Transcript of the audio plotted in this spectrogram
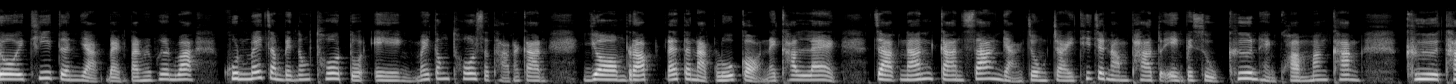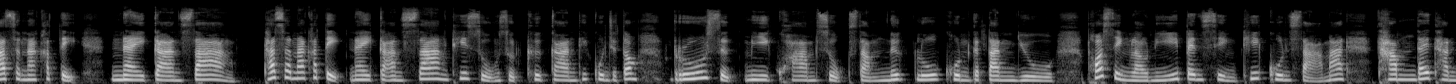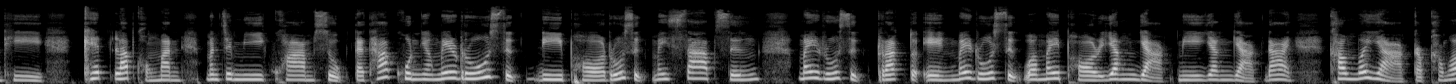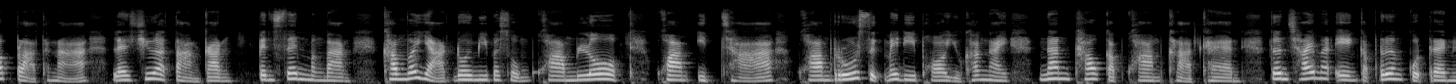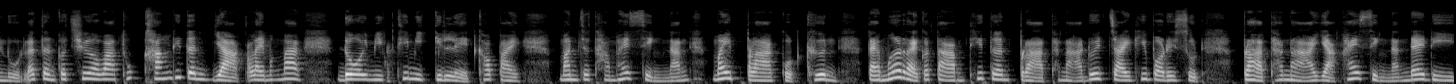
โดยที่เตือนอยากแบ่งปันเพื่อนๆว่า คุณไม่จำเป็นต้องโทษตัวเอง ไม่ต้องโทษสถานการณ์ ยอมรับและตระหนักรู้ก่อนในขั้นแรก จากนั้นการสร้างอย่างจงใจที่จะนำพาตัวเองไปสู่คลื่นแห่งความมั่งคั่ง คือทัศนคติในการสร้างทัศนคติในการสร้างที่สูงสุดคือการที่คุณจะต้องรู้สึกมีความสุขสำนึกรู้คุณกระตัญญูเพราะสิ่งเหล่านี้เป็นสิ่งที่คุณสามารถทำได้ทันทีเคล็ดลับของมัน มันจะมีความสุข แต่ถ้าคุณยังไม่รู้สึกดีพอรู้สึกไม่ซาบซึ้ง ไม่รู้สึกรักตัวเอง ไม่รู้สึกว่าไม่พอยังอยากมียังอยากได้คำว่าอยากกับคำว่าปรารถนาและเชื่อต่างกัน เป็นเส้นบางๆคำว่าอยากโดยมีผสมความโลภความอิจฉา ความรู้สึกไม่ดีพออยู่ข้างใน นั่นเท่ากับความขาดแคลนเตือนใช้มาเองกับเรื่องกฎแรงดึงดูดและเตือนก็เชื่อว่าทุกครั้งที่เตือนอยากอะไรมาก ๆ โดยมีที่มีกิเลสเข้าไป มันจะทำให้สิ่งนั้นไม่ปรากฏขึ้น แต่เมื่อไหร่ก็ตามที่เตือนปรารถนาด้วยใจที่บริสุทธิ์ ปรารถนาอยากให้สิ่งนั้นได้ดี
